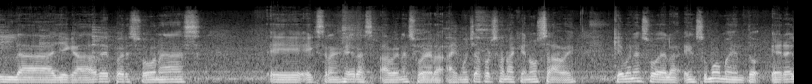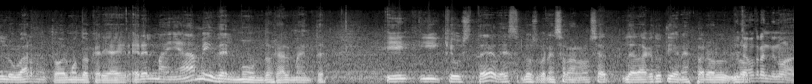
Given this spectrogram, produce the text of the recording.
la llegada de personas eh, extranjeras a Venezuela. Hay muchas personas que no saben que Venezuela en su momento era el lugar donde todo el mundo quería ir. Era el Miami del mundo realmente. Y, y que ustedes, los venezolanos, no sé la edad que tú tienes, pero Yo lo- tengo 39.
